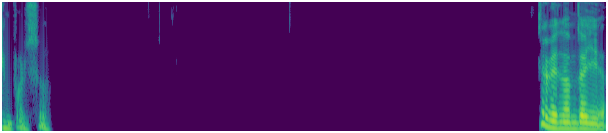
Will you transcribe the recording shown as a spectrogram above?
імпульсу. Що він нам дає?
